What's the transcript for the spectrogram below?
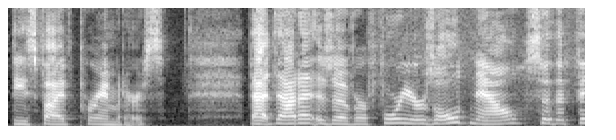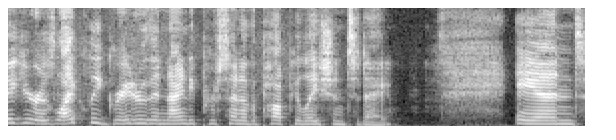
these five parameters. That data is over four years old now, so the figure is likely greater than 90% of the population today. And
